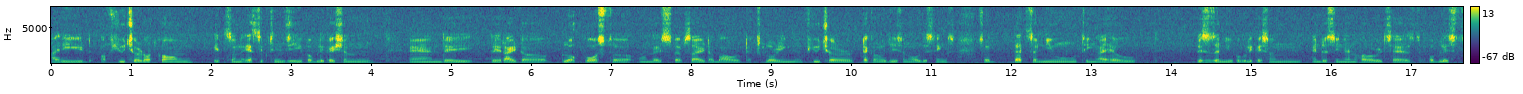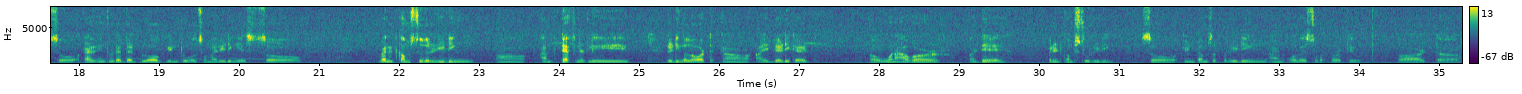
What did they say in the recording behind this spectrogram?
i read a future.com it's an a16z publication and they they write a blog post uh, on this website about exploring future technologies and all these things. So that's a new thing i have this is a new publication Andreessen and Horowitz has published. So I've included that blog into also my reading list. So when it comes to the reading uh, I'm definitely reading a lot. Uh, I dedicate uh, one hour a day when it comes to reading. So in terms of reading I'm always super productive but uh,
